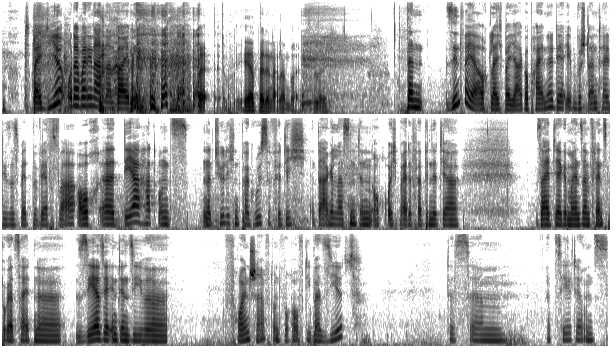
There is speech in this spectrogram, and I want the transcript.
hat. Bei dir oder bei den anderen beiden? bei, eher bei den anderen beiden vielleicht. Dann sind wir ja auch gleich bei Jakob Heine, der eben Bestandteil dieses Wettbewerbs war. Auch äh, der hat uns natürlich ein paar Grüße für dich dagelassen, denn auch euch beide verbindet ja seit der gemeinsamen Flensburger Zeit eine sehr, sehr intensive Freundschaft und worauf die basiert, das ähm, erzählt er uns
